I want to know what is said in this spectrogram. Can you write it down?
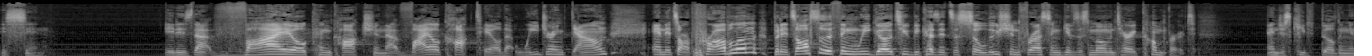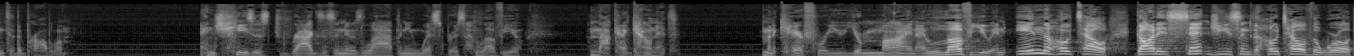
is sin. It is that vile concoction, that vile cocktail that we drink down, and it's our problem, but it's also the thing we go to because it's a solution for us and gives us momentary comfort and just keeps building into the problem. And Jesus drags us into his lap and he whispers, I love you. I'm not going to count it. I'm going to care for you. You're mine. I love you. And in the hotel, God has sent Jesus into the hotel of the world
